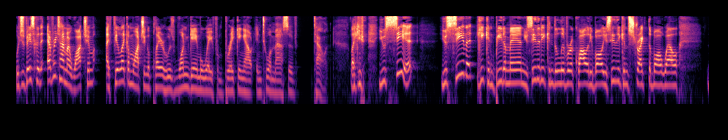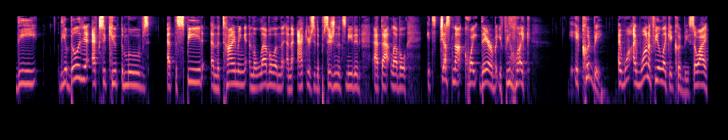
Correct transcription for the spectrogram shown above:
which is basically that every time I watch him, I feel like I'm watching a player who is one game away from breaking out into a massive talent. Like you, you see it. You see that he can beat a man. You see that he can deliver a quality ball. You see that he can strike the ball well. The the ability to execute the moves at the speed and the timing and the level and the, and the accuracy, the precision that's needed at that level, it's just not quite there. But you feel like it could be. I want I want to feel like it could be. So I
